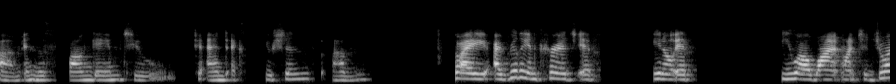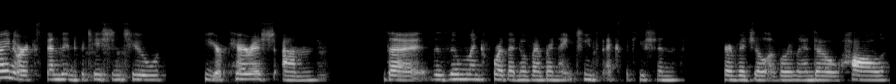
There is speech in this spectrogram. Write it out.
um, in this long game to to end executions. Um, so I, I really encourage if you know if you all want want to join or extend the invitation to to your parish, um, the the Zoom link for the November 19th execution prayer vigil of Orlando Hall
